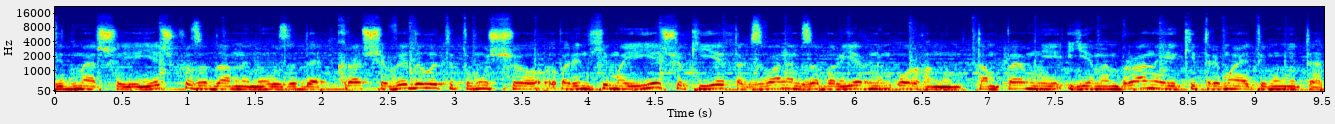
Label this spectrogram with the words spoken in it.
відмерше яєчко, за даними УЗД, краще видалити, тому що паренхіма яєчок є так званим забар'єрним органом. Там певні є мембрани, які тримають імунітет.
